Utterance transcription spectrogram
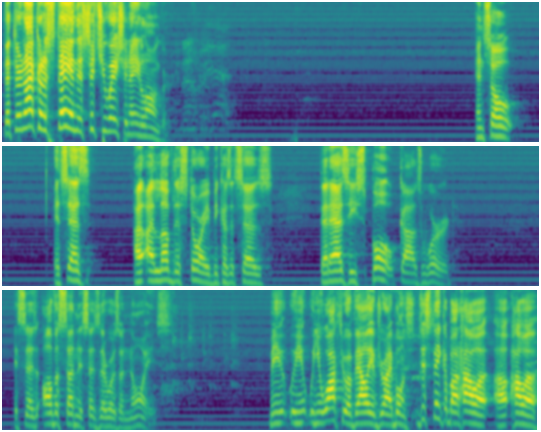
that they're not going to stay in this situation any longer. And so it says, I, I love this story because it says that as he spoke God's word, it says, all of a sudden, it says there was a noise. I mean, when you, when you walk through a valley of dry bones, just think about how, a, how, a,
